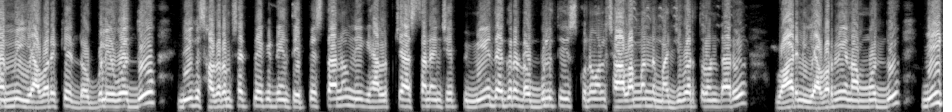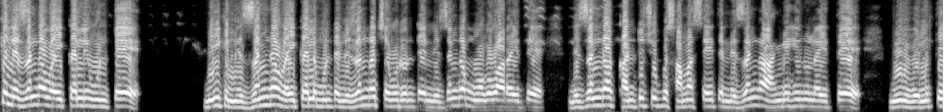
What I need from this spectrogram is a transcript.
నమ్మి ఎవరికి డబ్బులు ఇవ్వద్దు. మీకు సదరం సర్టిఫికెట్ నేను తెప్పిస్తాను నీకు హెల్ప్ చేస్తానని చెప్పి మీ దగ్గర డబ్బులు తీసుకునే వాళ్ళు చాలా మంది మధ్యవర్తులు ఉంటారు. వారిని ఎవరిని నమ్మొద్దు. మీకు నిజంగా వైకల్యం ఉంటే మీకు నిజంగా వైకల్యం ఉంటే నిజంగా చెవుడు ఉంటే నిజంగా మూగవారైతే నిజంగా కంటి చూపు సమస్య అయితే నిజంగా అంగహీనులు అయితే మీరు వెళితే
